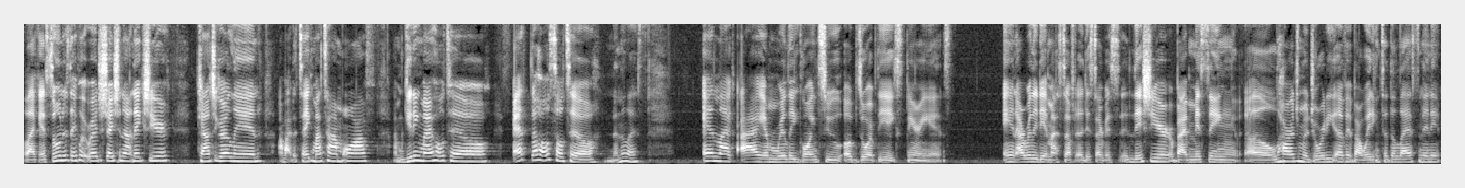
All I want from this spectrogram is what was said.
Like as soon as they put registration out next year, count your girl in. I'm about to take my time off. I'm getting my hotel at the host hotel, nonetheless. And like, I am really going to absorb the experience. And I really did myself a disservice this year by missing a large majority of it by waiting to the last minute,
